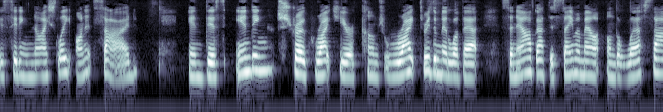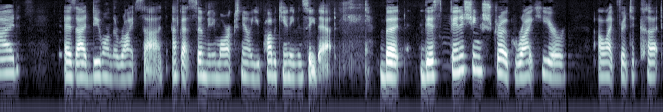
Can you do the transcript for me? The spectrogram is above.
is sitting nicely on its side and this ending stroke right here comes right through the middle of that. So now I've got the same amount on the left side as I do on the right side. I've got so many marks now, you probably can't even see that. But this finishing stroke right here, I like for it to cut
